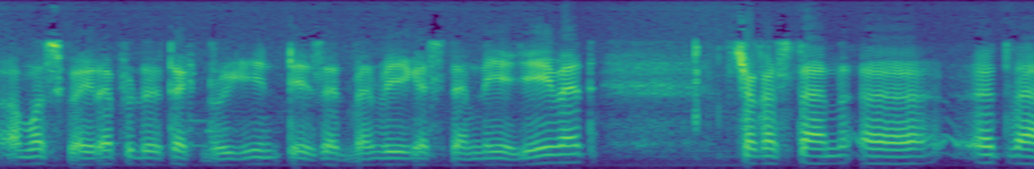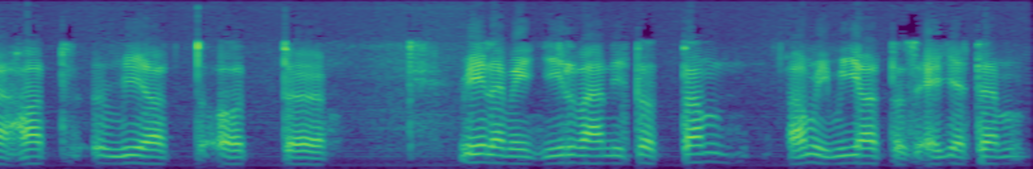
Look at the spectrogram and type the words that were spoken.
a Moszkvai Repülőtechnológiai Intézetben végeztem négy évet, csak aztán 56 miatt ott véleményt nyilvánítottam, ami miatt az egyetem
